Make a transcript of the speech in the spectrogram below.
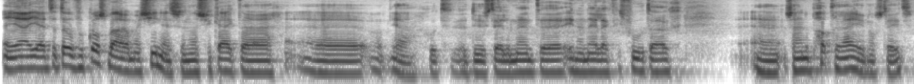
Nou Ja, je hebt het over kostbare machines. En als je kijkt naar, eh, ja, goed, de duurste elementen in een elektrisch voertuig eh, zijn de batterijen nog steeds.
